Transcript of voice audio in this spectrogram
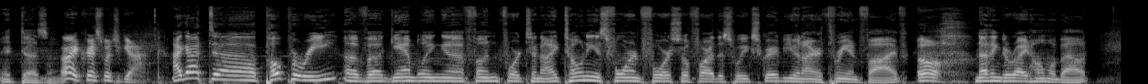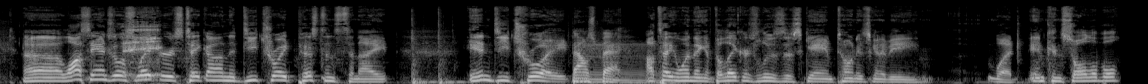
it doesn't. All right, Chris, what you got? I got uh, potpourri of uh, gambling uh, fun for tonight. Tony is four and four so far this week. Scraby, you and I are three and five. Oh, Nothing to write home about. Uh, Los Angeles Lakers take on the Detroit Pistons tonight in Detroit. Bounce back. I'll tell you one thing: if the Lakers lose this game, Tony's going to be what inconsolable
